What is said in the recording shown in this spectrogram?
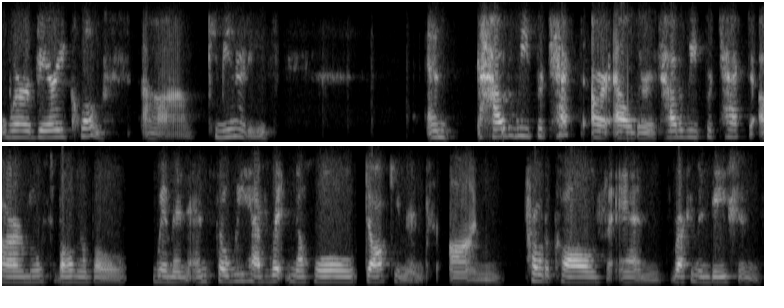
we're very close uh, communities. And how do we protect our elders? How do we protect our most vulnerable women? And so we have written a whole document on protocols and recommendations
